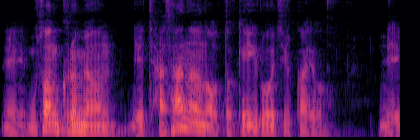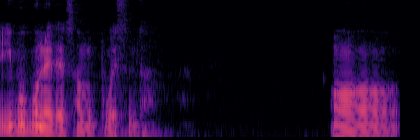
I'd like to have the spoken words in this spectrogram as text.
네, 우선 그러면 이제 자산은 어떻게 이루어질까요? 이제 이 부분에 대해서 한번 보겠습니다. 어,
